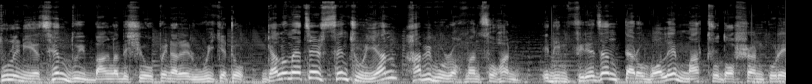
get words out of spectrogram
তুলে নিয়েছেন দুই বাংলাদেশি ওপেনারের উইকেটও। গেল ম্যাচের সেঞ্চুরিয়ান হাবিবুর রহমান সোহান। এদিন ফিরে যান তেরো বলে মাত্র দশ রান করে।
